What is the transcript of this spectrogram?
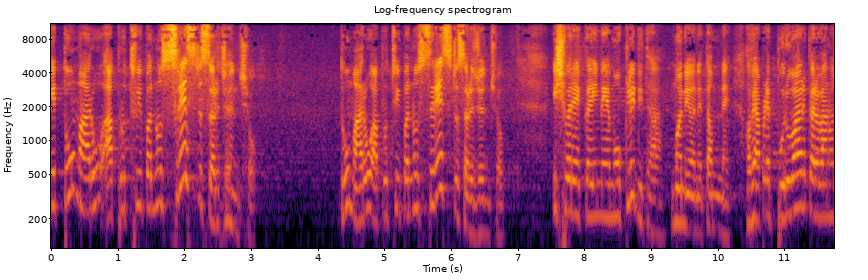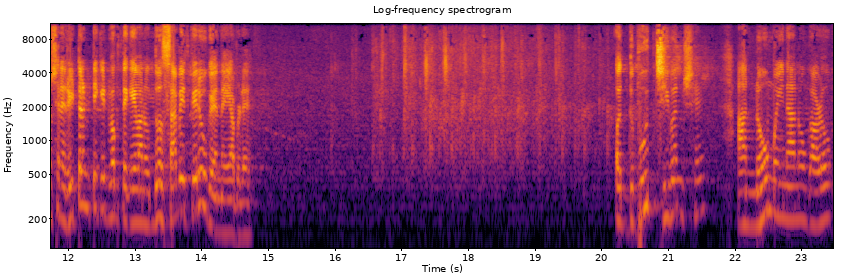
કે તું મારું આ પૃથ્વી પરનું શ્રેષ્ઠ સર્જન છો. તું મારું આ પૃથ્વી પરનું શ્રેષ્ઠ સર્જન છો. ઈશ્વરે કહીને મોકલી દીધા મને અને તમને. હવે આપણે પુરવાર કરવાનો છે ને રિટર્ન ટિકિટ વખતે કહેવાનું દોષ સાબિત કર્યું કે નહીં આપણે? અદ્ભુત જીવન છે. આ નવ મહિનાનો ગાળો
